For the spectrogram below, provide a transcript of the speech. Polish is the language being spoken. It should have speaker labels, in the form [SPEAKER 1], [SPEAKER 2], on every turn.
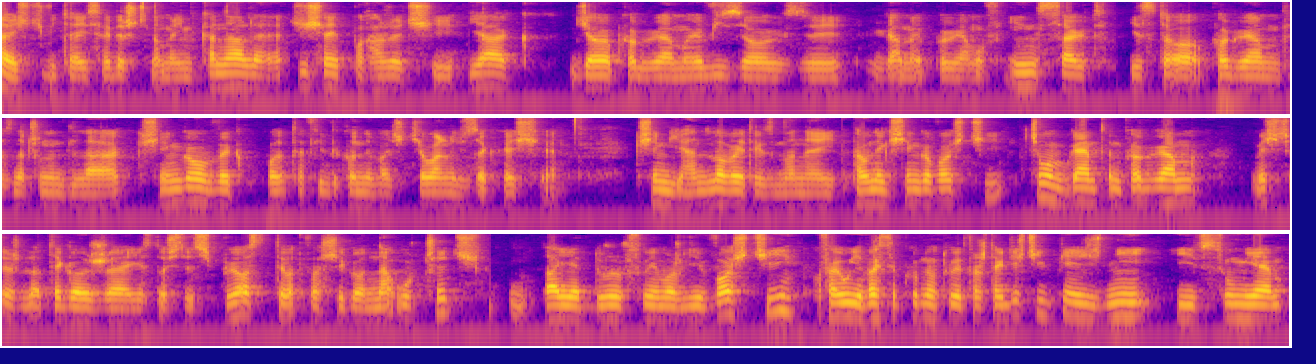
[SPEAKER 1] Cześć, witaj serdecznie na moim kanale. Dzisiaj pokażę Ci jak działa program Rewizor z ramy programów Insert. Jest to program przeznaczony dla księgowych, potrafi wykonywać działalność w zakresie księgi handlowej, tak zwanej pełnej księgowości. Czemu wybrałem ten program? Myślę, że dlatego, że jest dosyć prosty, łatwo się go nauczyć, daje dużo w sumie możliwości, oferuje wersję próbną, która trwa 45 dni i w sumie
